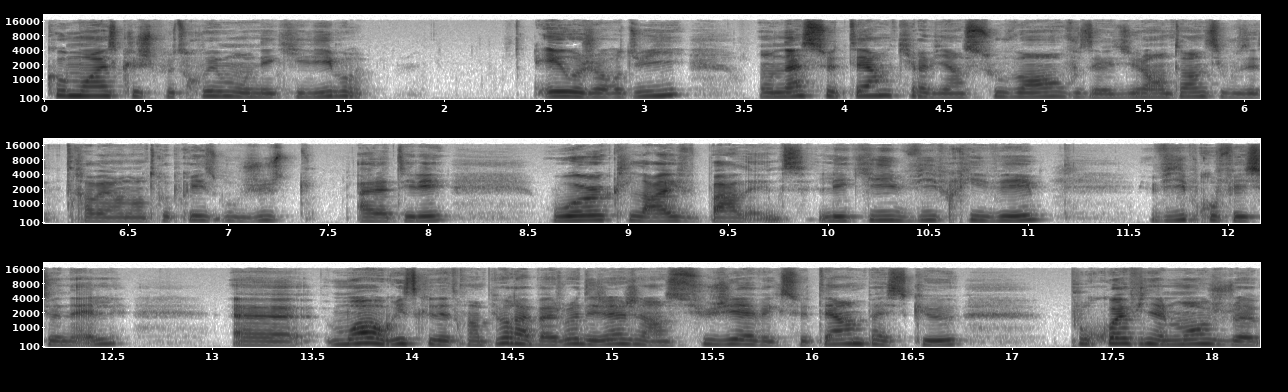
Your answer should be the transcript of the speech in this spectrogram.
Comment est-ce que je peux trouver mon équilibre? Et aujourd'hui, on a ce terme qui revient souvent, vous avez dû l'entendre si vous êtes travailleur en entreprise ou juste à la télé, work-life balance, l'équilibre vie privée, vie professionnelle. Euh, moi, au risque d'être un peu rabat-joie, déjà j'ai un sujet avec ce terme parce que pourquoi finalement je dois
